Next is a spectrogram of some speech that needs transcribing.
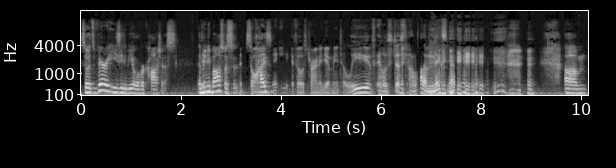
so it's very easy to be overcautious. The mini boss was Dawn of surprised. If it was trying to get me to leave, it was just a lot of mixed messages. Um,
